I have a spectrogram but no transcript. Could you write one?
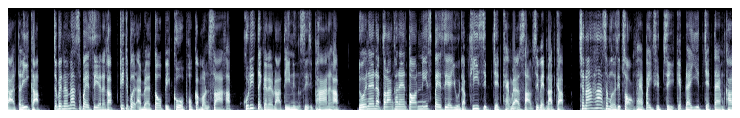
ราตาลีครับ จะเป็นทางด้านสเปเซียนะครับที่จะเปิดอันเบรโตปิโคพบกับมอนซาครับคู่ที่เตะกันในเวลาตีหนึ่งสี่สิบห้านะครับโดยในอันดับตารางคะแนนตอนนี้สเปเซียอยู่อันดับที่ 17 แข่งไปแล้ว 31 นัดครับชนะ 5 เสมอ 12 แพ้ไปอีก 14 เก็บได้ 27 แต้มเข้า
